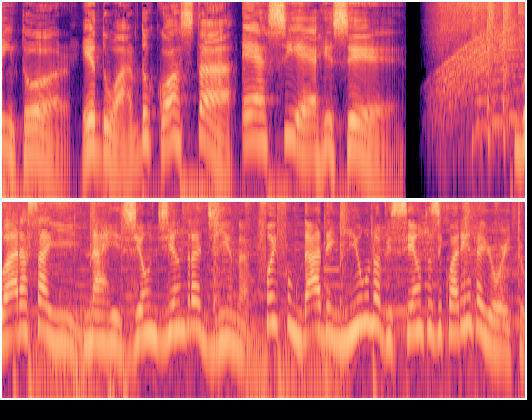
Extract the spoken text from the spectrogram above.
pintor Eduardo Costa, SRC. Guaraçaí, na região de Andradina, foi fundada em 1948.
